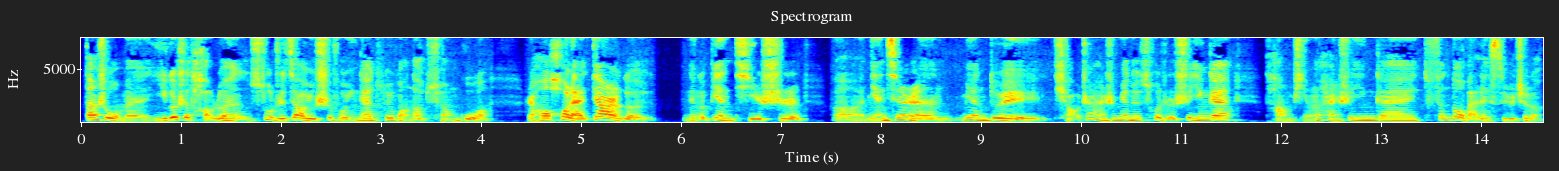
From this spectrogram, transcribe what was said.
当时我们一个是讨论素质教育是否应该推广到全国，然后后来第二个那个辩题是。呃，年轻人面对挑战还是面对挫折，是应该躺平还是应该奋斗吧？类似于这个。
